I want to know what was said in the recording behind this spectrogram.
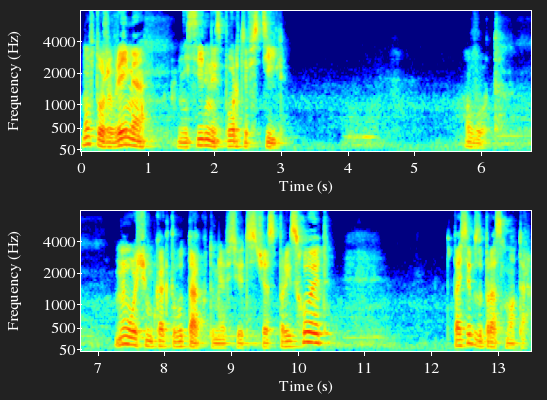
но в то же время не сильно испортив стиль. Вот. Ну, в общем, как-то вот так вот у меня все это сейчас происходит. Спасибо за просмотр.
